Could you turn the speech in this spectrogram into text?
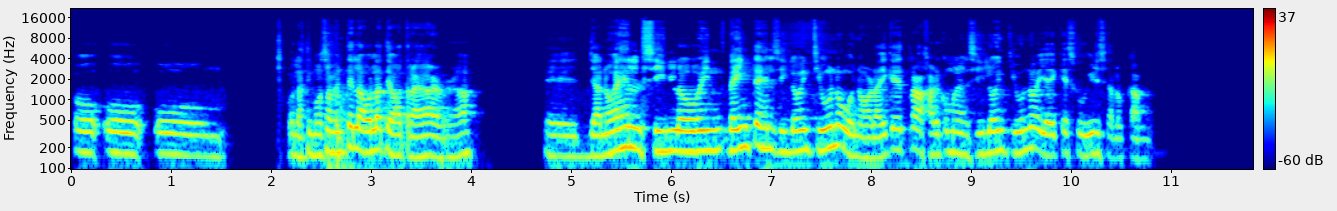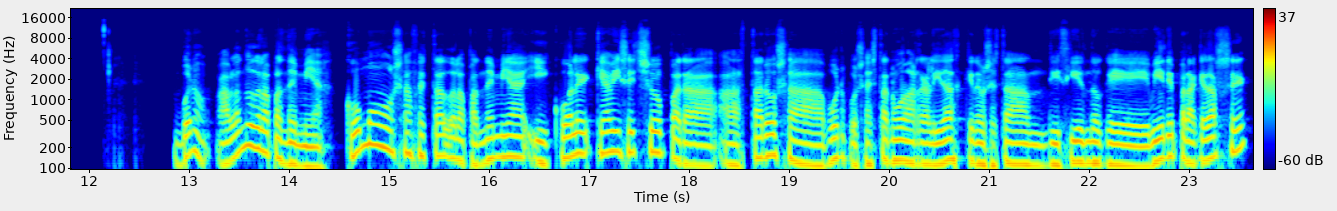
o, o, lastimosamente la ola te va a tragar, ¿verdad? Eh, ya no es el siglo XX, es el siglo XXI. Bueno, ahora hay que trabajar como en el siglo XXI y hay que subirse a los cambios. Bueno, hablando de la pandemia, ¿cómo os ha afectado la pandemia y cuál, qué habéis hecho para adaptaros a, bueno, pues a esta nueva realidad que nos están diciendo que viene para quedarse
